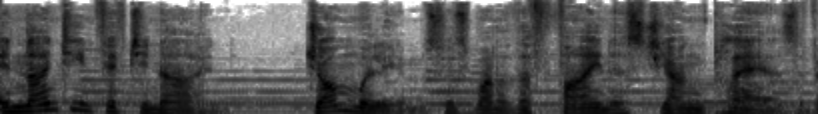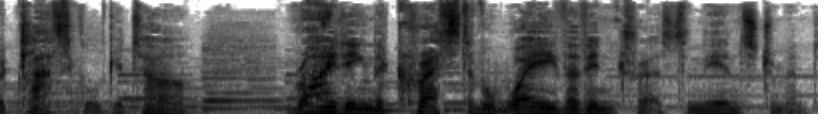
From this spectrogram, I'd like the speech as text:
In 1959, John Williams was one of the finest young players of a classical guitar, riding the crest of a wave of interest in the instrument.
